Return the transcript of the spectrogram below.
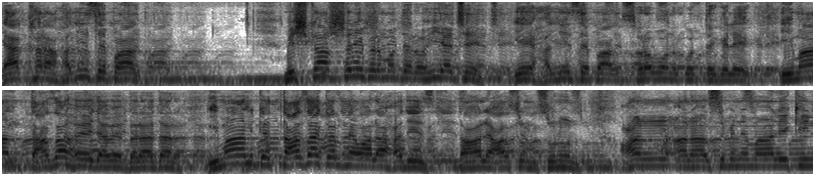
একখানা হাদিসে পাক মিসকাত শরীফের মধ্যে রহিয়াছে, এ হাদিসে পাক শ্রবণ করতে গেলে ইমান তাজা হয়ে যাবে বেরাদার। ইমানকে তাজা করনে হাদিস। তাহলে আসুন, শুনুন। আন আনাস মালিকিন,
